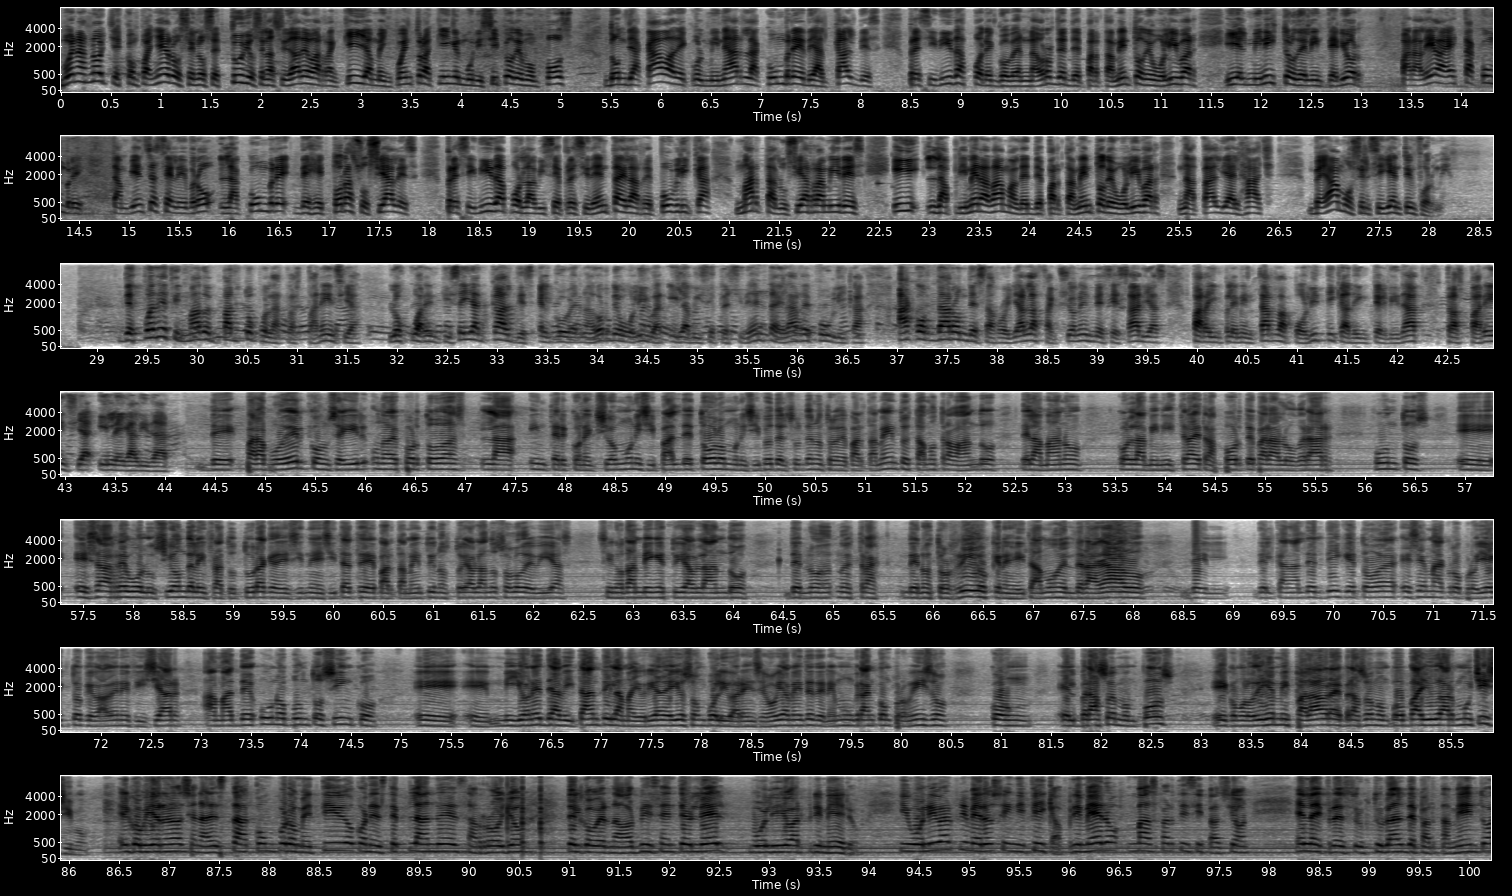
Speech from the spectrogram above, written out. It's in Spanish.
Buenas noches compañeros en los estudios en la ciudad de Barranquilla. Me encuentro aquí en el municipio de Monpós, donde acaba de culminar la cumbre de alcaldes presididas por el gobernador del departamento de Bolívar y el ministro del Interior. Paralela a esta cumbre, también se celebró la cumbre de gestoras sociales, presidida por la vicepresidenta de la República, Marta Lucía Ramírez, y la primera dama del departamento de Bolívar, Natalia El Hach. Veamos el siguiente informe. Después de firmado el pacto por la transparencia, los 46 alcaldes, el gobernador de Bolívar y la vicepresidenta de la República acordaron desarrollar las acciones necesarias para implementar la política de integridad, transparencia y legalidad. De, para poder conseguir una vez por todas la interconexión municipal de todos los municipios del sur de nuestro departamento. Estamos trabajando de la mano con la ministra de Transporte para lograr juntos eh, esa revolución de la infraestructura que necesita este departamento y no estoy hablando solo de vías, sino también estoy hablando de, nuestras, de nuestros ríos que necesitamos el dragado del, canal del dique, todo ese macroproyecto que va a beneficiar a más de 1.5 eh, eh, millones de habitantes y la mayoría de ellos son bolivarenses. Obviamente tenemos un gran compromiso con el brazo de Monpós eh, como lo dije en mis palabras, el brazo de Monpós va a ayudar muchísimo. El gobierno nacional está comprometido con este plan de desarrollo del gobernador Vicente Olel, Bolívar primero. Y Bolívar primero significa, primero, más participación en la infraestructura del departamento.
